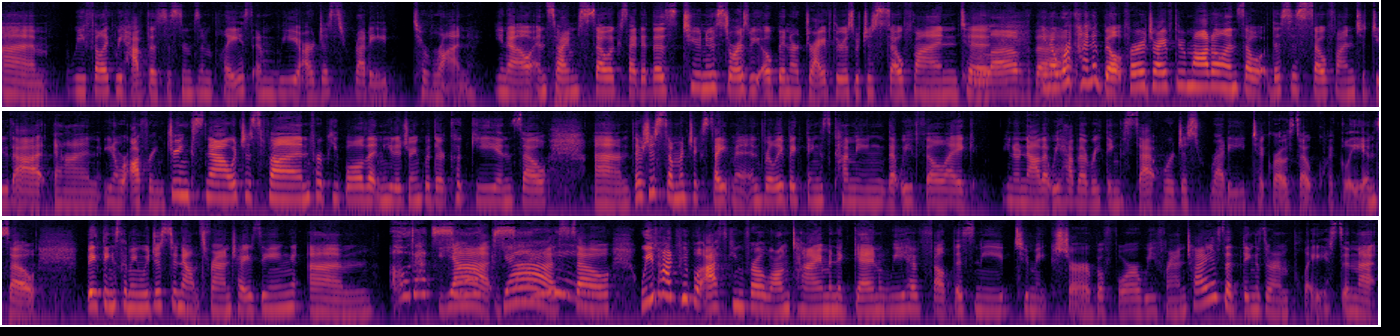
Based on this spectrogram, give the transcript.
um, we feel like we have the systems in place and we are just ready to run, you know? And so I'm so excited. Those two new stores we open are drive throughs, which is so fun to love that. You know, we're kind of built for a drive through model. And so this is so fun to do that. And, you know, we're offering drinks now, which is fun for people that need a drink with their cookie. And so um, there's just so much excitement and really big things coming that we feel like you know, now that we have everything set, we're just ready to grow so quickly. And so, big things coming. We just announced franchising. Um, oh, that's yeah, so yeah. So we've had people asking for a long time, and again, we have felt this need to make sure before we franchise that things are in place and that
